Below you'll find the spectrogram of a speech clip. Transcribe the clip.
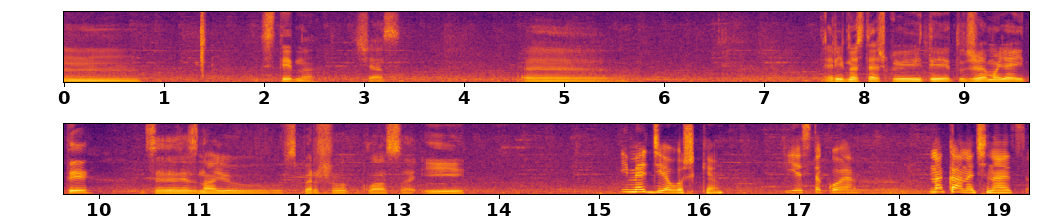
М, Стидно зараз. Е, Рідною стежкою йти, тут вже моя йти. Це я знаю з першого класу. І Имя девушки. Есть такое. На К начинается.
